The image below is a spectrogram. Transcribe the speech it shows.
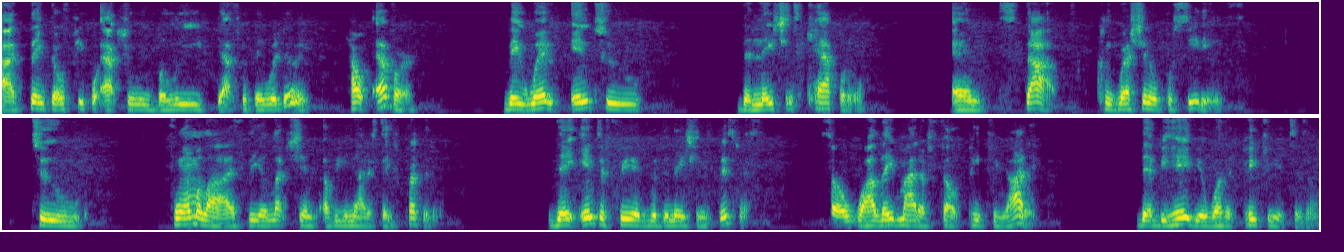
I think those people actually believed that's what they were doing. However, they went into the nation's capital and stopped congressional proceedings to formalize the election of a United States president. They interfered with the nation's business. So while they might have felt patriotic, their behavior wasn't patriotism.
